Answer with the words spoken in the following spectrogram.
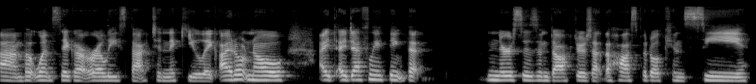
Um, but once they got released back to NICU, like I don't know, I, I definitely think that nurses and doctors at the hospital can see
